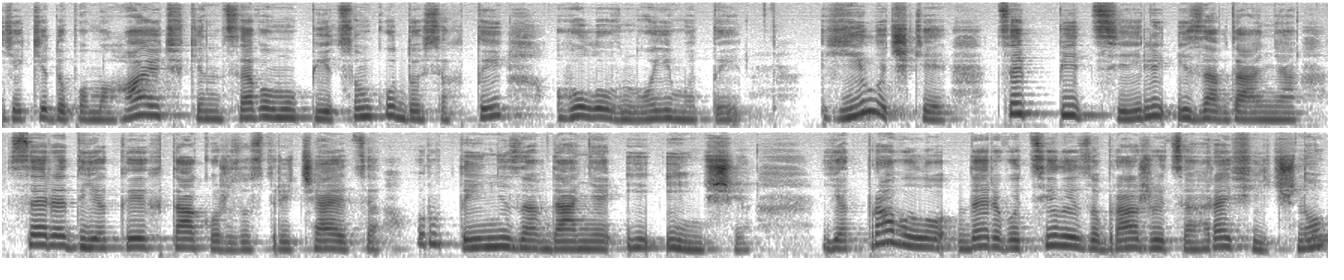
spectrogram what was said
які допомагають в кінцевому підсумку досягти головної мети. Гілочки це підцілі і завдання, серед яких також зустрічаються рутинні завдання і інші. Як правило, дерево ціле зображується графічно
